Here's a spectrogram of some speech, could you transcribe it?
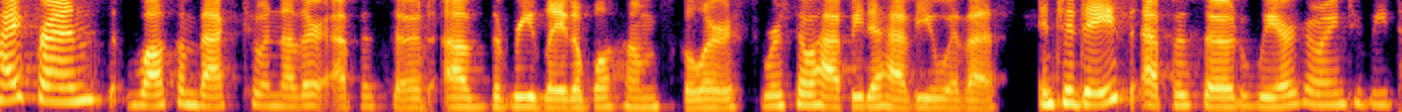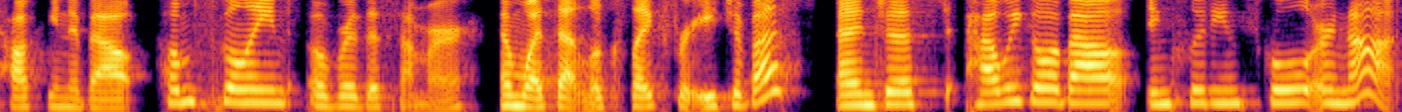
Hi, friends. Welcome back to another episode of the Relatable Homeschoolers. We're so happy to have you with us. In today's episode, we are going to be talking about homeschooling over the summer and what that looks like for each of us and just how we go about including school or not.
